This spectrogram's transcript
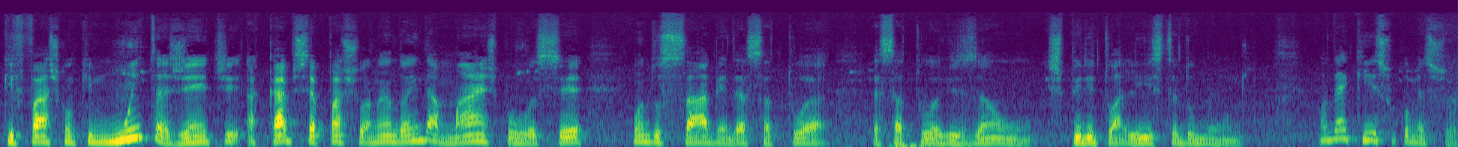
que faz com que muita gente acabe se apaixonando ainda mais por você quando sabem dessa tua, dessa tua visão espiritualista do mundo. Quando é que isso começou?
